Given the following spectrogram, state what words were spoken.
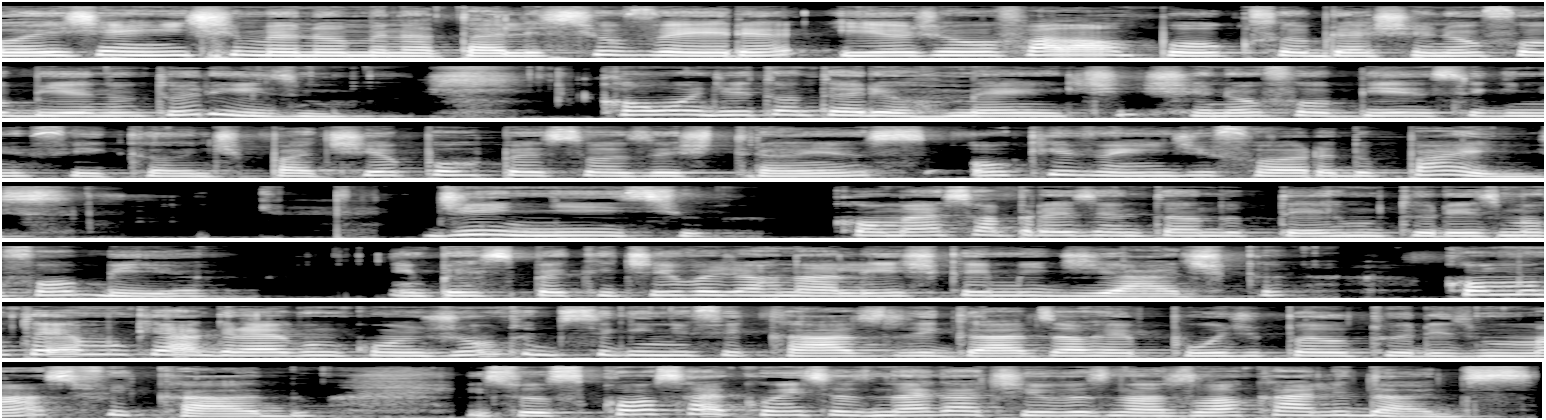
Oi, gente, meu nome é Natália Silveira e hoje eu vou falar um pouco sobre a xenofobia no turismo. Como dito anteriormente, xenofobia significa antipatia por pessoas estranhas ou que vêm de fora do país. De início, começo apresentando o termo turismofobia, em perspectiva jornalística e midiática, como um termo que agrega um conjunto de significados ligados ao repúdio pelo turismo massificado e suas consequências negativas nas localidades.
